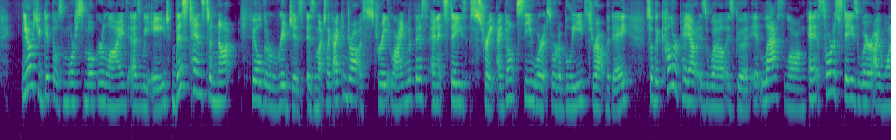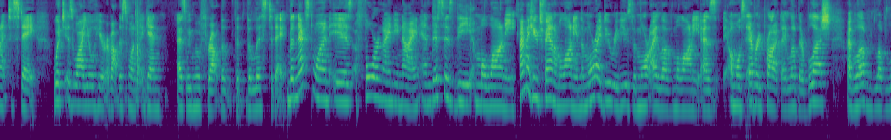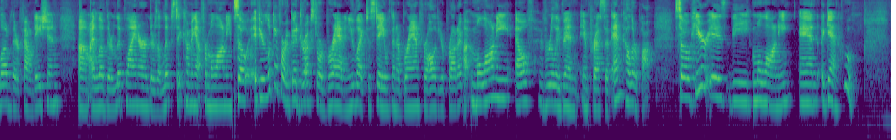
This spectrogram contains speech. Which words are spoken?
You know, as you get those more smoker lines as we age, this tends to not fill the ridges as much. Like I can draw a straight line with this and it stays straight. I don't see where it sort of bleeds throughout the day. So the color payout as well is good. It lasts long and it sort of stays where I want it to stay which is why you'll hear about this one again as we move throughout the, the, the, list today. The next one is $4.99 and this is the Milani. I'm a huge fan of Milani and the more I do reviews, the more I love Milani as almost every product. I love their blush. I've loved, loved, loved their foundation. Um, I love their lip liner. There's a lipstick coming out from Milani. So if you're looking for a good drugstore brand and you like to stay within a brand for all of your product, uh, Milani, e.l.f. have really been impressive and ColourPop. So here is the Milani, and again, whew,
